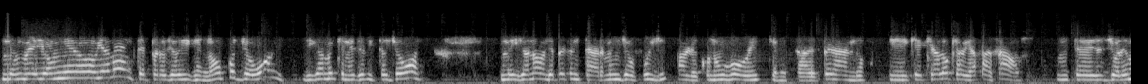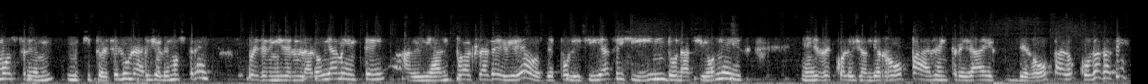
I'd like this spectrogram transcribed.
no me dio miedo obviamente, pero yo dije, no, pues yo voy. Dígame que necesito, yo voy. Me dijo, no, de presentarme, yo fui, hablé con un joven que me estaba esperando, y que qué era lo que había pasado. Entonces yo le mostré, me quitó el celular y yo le mostré. Pues en mi celular obviamente habían toda clase de videos de policías, y donaciones, eh, recolección de ropa, entrega de, de ropa, cosas así.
